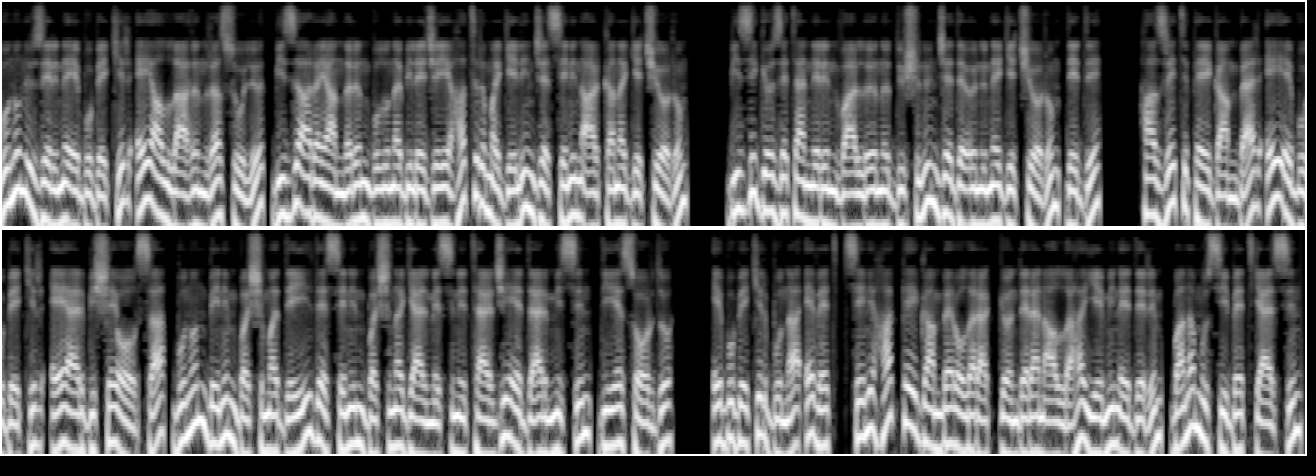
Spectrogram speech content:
bunun üzerine Ebu Bekir, ey Allah'ın Resulü, bizi arayanların bulunabileceği hatırıma gelince senin arkana geçiyorum, bizi gözetenlerin varlığını düşününce de önüne geçiyorum, dedi. Hazreti Peygamber, ey Ebu Bekir, eğer bir şey olsa, bunun benim başıma değil de senin başına gelmesini tercih eder misin, diye sordu. Ebu Bekir buna, evet, seni hak peygamber olarak gönderen Allah'a yemin ederim, bana musibet gelsin,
